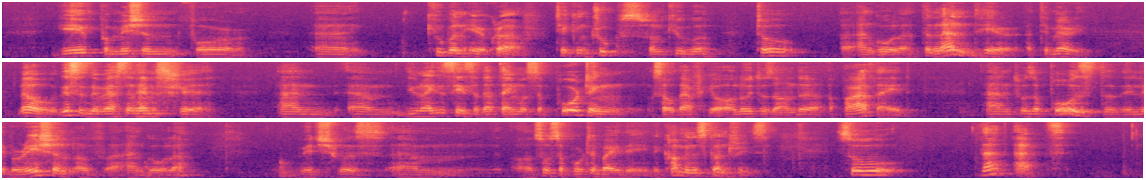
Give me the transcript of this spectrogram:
gave permission for uh, Cuban aircraft taking troops from Cuba to uh, Angola to land here at Timehri. Now, this is the Western Hemisphere, and um, the United States at that time was supporting South Africa, although it was under apartheid, and it was opposed to the liberation of uh, Angola, which was um, also supported by the, the communist countries. So that act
